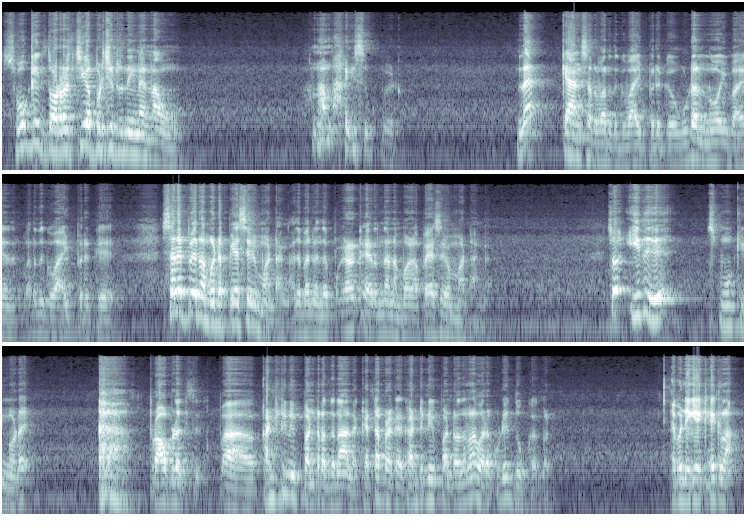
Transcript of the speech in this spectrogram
ஸ்மோக்கிங் தொடர்ச்சியாக பிடிச்சிட்டு இருந்தீங்கன்னா என்ன ஆகும்? நம்ம ஐஸு போயிடும். இல்லை? கேன்சர் வர்றதுக்கு வாய்ப்பு இருக்குது உடல் நோய் வ- வர்றதுக்கு வாய்ப்பு இருக்குது சில பேர் நம்மகிட்ட பேசவே மாட்டாங்க. அது மாதிரி இந்த பழக்கம் இருந்தால் நம்ம பேசவே மாட்டாங்க. ஸோ இது ஸ்மோக்கிங்கோட ப்ராப்ளம்ஸ் கண்டினியூ பண்ணுறதுனால கெட்ட பழக்கம் கண்டினியூ பண்ணுறதுனால வரக்கூடிய துக்கங்கள். இப்போ நீங்கள் கேட்கலாம்.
